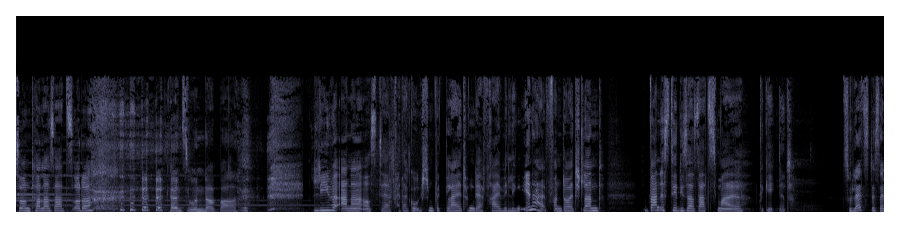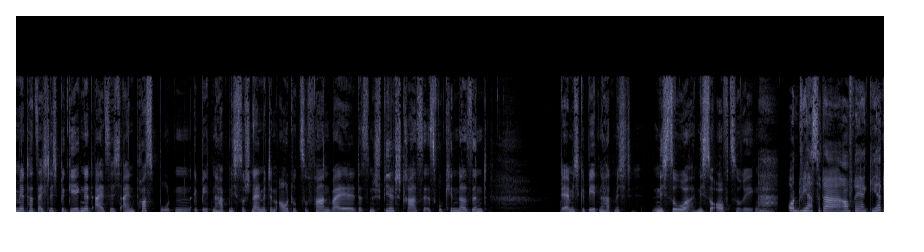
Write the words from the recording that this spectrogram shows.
So ein toller Satz, oder? Ganz wunderbar. Liebe Anna aus der pädagogischen Begleitung der Freiwilligen innerhalb von Deutschland, wann ist dir dieser Satz mal begegnet? Zuletzt ist er mir tatsächlich begegnet, als ich einen Postboten gebeten habe, nicht so schnell mit dem Auto zu fahren, weil das eine Spielstraße ist, wo Kinder sind. Der mich gebeten hat, mich nicht so nicht so aufzuregen. Ah, und wie hast du darauf reagiert?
